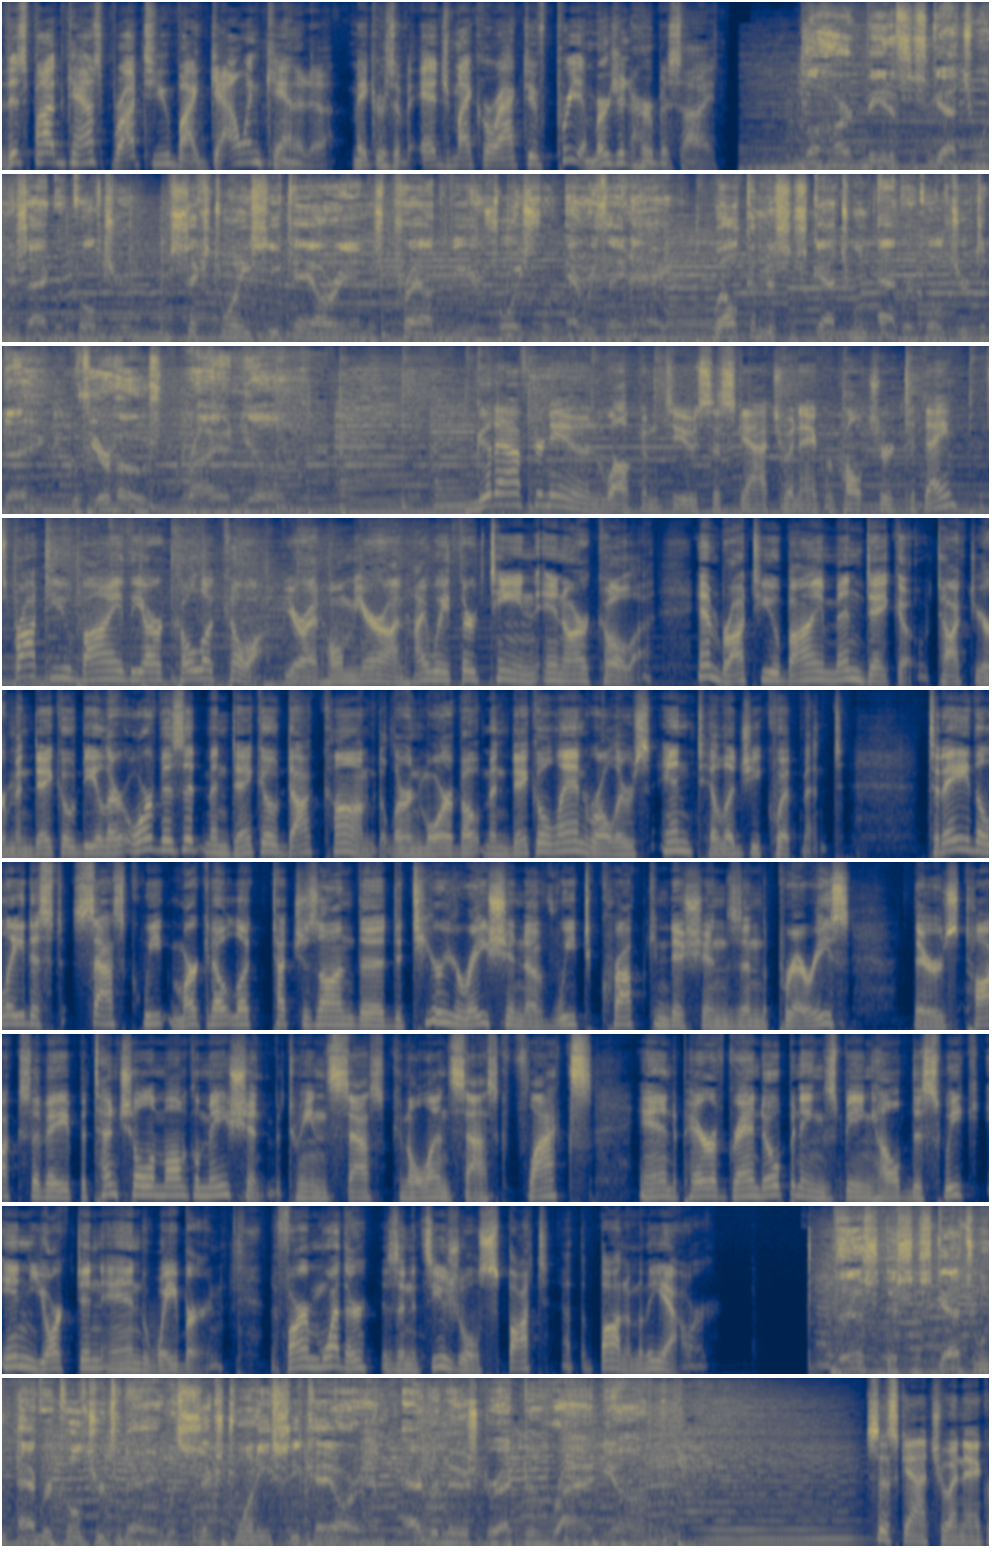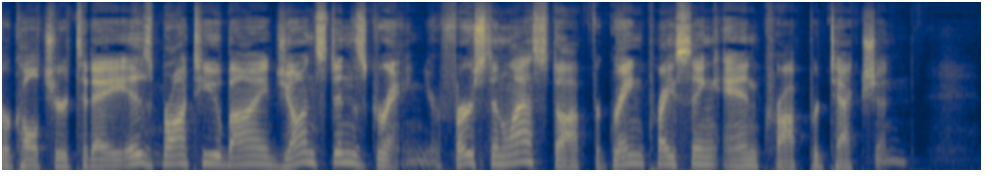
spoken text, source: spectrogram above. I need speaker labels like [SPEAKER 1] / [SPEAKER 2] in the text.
[SPEAKER 1] This podcast brought to you by Gowan Canada, makers of Edge Microactive pre-emergent herbicide.
[SPEAKER 2] The heartbeat of Saskatchewan is agriculture. 620 CKRM is proud to be your voice for everything ag. Welcome to Saskatchewan Agriculture Today with your host, Ryan Young.
[SPEAKER 3] Good afternoon. Welcome to Saskatchewan Agriculture Today. It's brought to you by the Arcola Co op. You're at home here on Highway 13 in Arcola. And brought to you by Mandako. Talk to your Mandako dealer or visit Mandako.com to learn more about Mandako land rollers and tillage equipment. Today, the latest Sask wheat market outlook touches on the deterioration of wheat crop conditions in the prairies there's talks of a potential amalgamation between Sask Canola and Sask Flax, and a pair of grand openings being held this week in Yorkton and Weyburn. The farm weather is in its usual spot at the bottom of the hour.
[SPEAKER 2] This is Saskatchewan Agriculture Today with 620 CKRM Agri-News Director Ryan
[SPEAKER 3] Young. Saskatchewan Agriculture Today is brought to you by Johnston's Grain, your first and last stop for grain pricing and crop protection.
